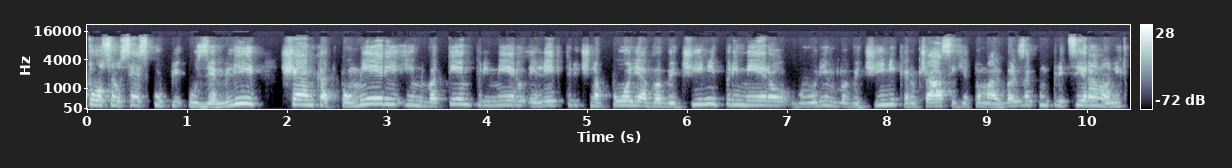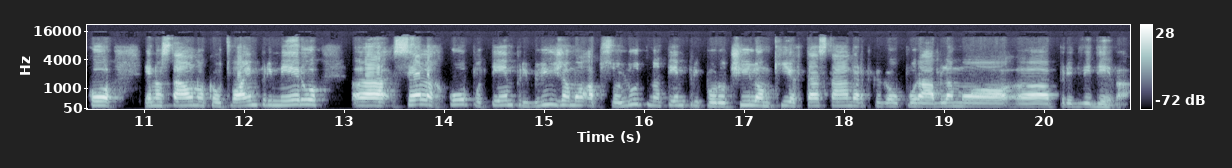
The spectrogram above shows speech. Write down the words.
to se vse skupaj uzemlji, še enkrat pomeri in v tem primeru električna polja v večini primerov, govorim v večini, ker včasih je to malo bolj zakomplicirano, ni tako enostavno, kot v tvojem primeru, se lahko potem približamo absolutno tem priporočilom, ki jih ta standard, ki ga uporabljamo, predvideva.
